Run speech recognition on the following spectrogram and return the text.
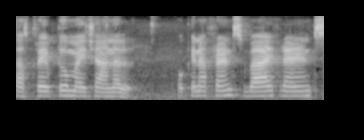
సబ్స్క్రైబ్ టు మై ఛానల్ ఓకేనా ఫ్రెండ్స్? Bye friends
